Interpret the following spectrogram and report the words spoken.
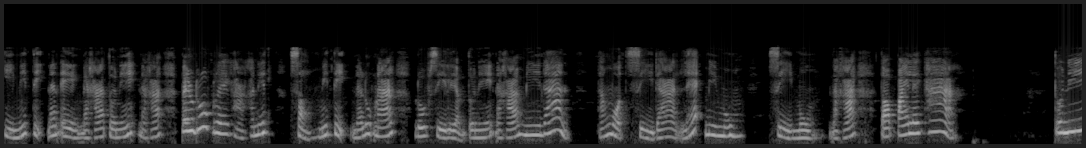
กี่มิตินั่นเองนะคะ ตัวนี้นะคะ เป็นรูปเรขาคณิต 2 มิตินะลูกนะ รูปสี่เหลี่ยมตัวนี้นะคะ มีด้านทั้งหมด 4 ด้านและมีมุม 4 มุมนะคะ ต่อไปเลยค่ะ ตัวนี้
